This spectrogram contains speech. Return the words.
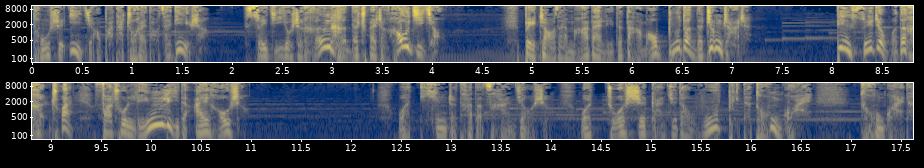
同时一脚把他踹倒在地上，随即又是狠狠的踹上好几脚。被罩在麻袋里的大毛不断的挣扎着。并随着我的狠踹发出凌厉的哀嚎声。我听着他的惨叫声，我着实感觉到无比的痛快，痛快的，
